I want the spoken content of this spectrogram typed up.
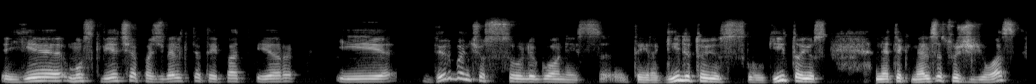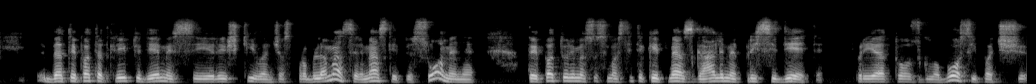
ji mus kviečia pažvelgti taip pat ir į dirbančius su ligoniais, tai yra gydytojus, slaugytojus, ne tik melsis už juos, bet taip pat atkreipti dėmesį ir iškylančias problemas. Ir mes kaip visuomenė taip pat turime susimastyti, kaip mes galime prisidėti prie tos globos, ypač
